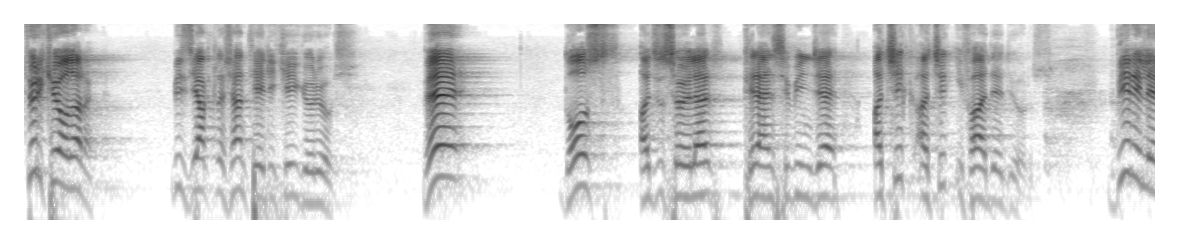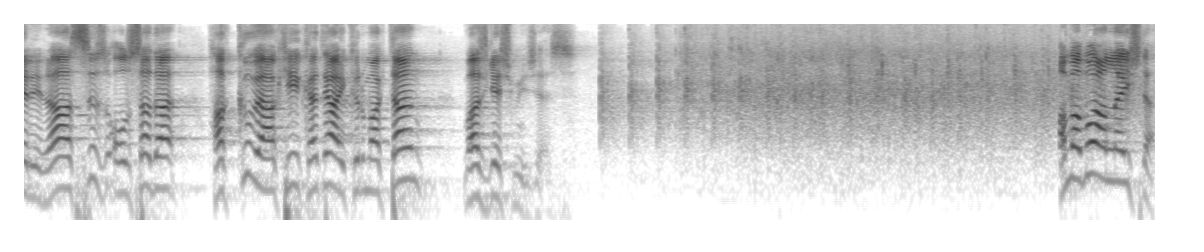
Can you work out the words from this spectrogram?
Türkiye olarak biz yaklaşan tehlikeyi görüyoruz. Ve dost acı söyler prensibince açık açık ifade ediyoruz. Birileri rahatsız olsa da hakkı ve hakikati aykırmaktan vazgeçmeyeceğiz. Ama bu anlayışla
